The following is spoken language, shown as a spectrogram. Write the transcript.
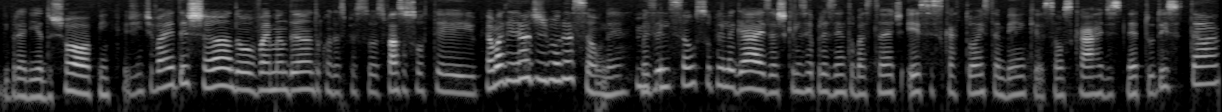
livraria do shopping. A gente vai deixando ou vai mandando quando as pessoas fazem o sorteio. É um material de divulgação né? Uhum. Mas eles são super legais, acho que eles representam bastante. Esses cartões também, que são os cards, né? Tudo isso dá,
